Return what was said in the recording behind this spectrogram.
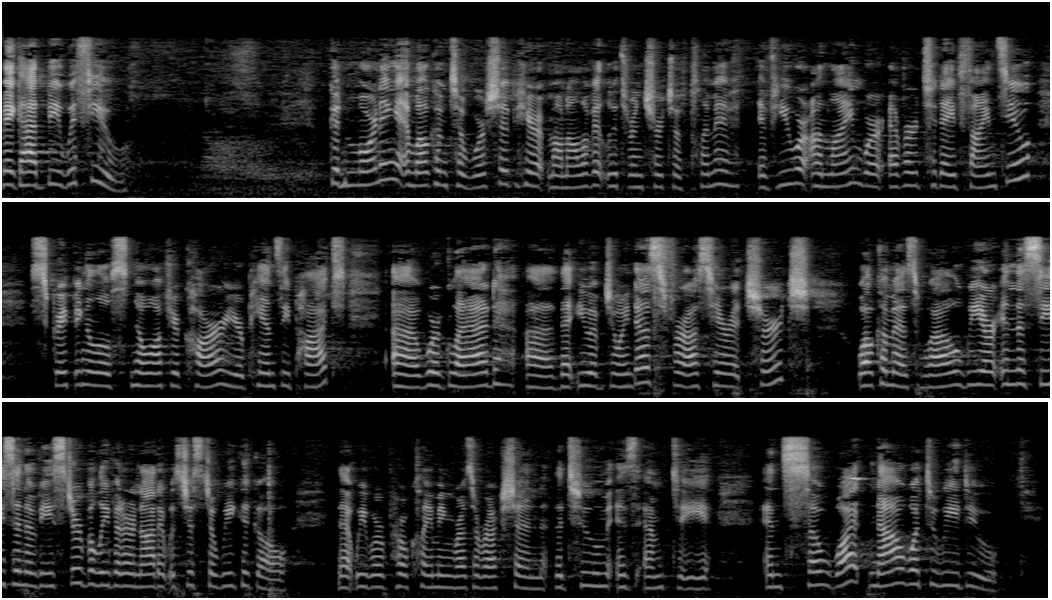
May God be with you. Good morning and welcome to worship here at Mount Olivet Lutheran Church of Plymouth. If you are online, wherever today finds you, scraping a little snow off your car or your pansy pot, uh, we're glad uh, that you have joined us for us here at church. Welcome as well. We are in the season of Easter. Believe it or not, it was just a week ago that we were proclaiming resurrection. The tomb is empty. And so what? Now what do we do?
